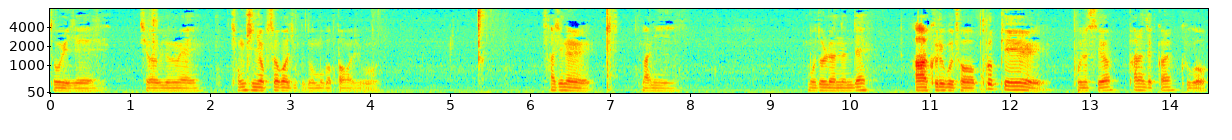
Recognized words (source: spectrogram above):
또 이제 제가 요즘에 정신이 없어가지고 너무 바빠가지고 사진을 많이 못 올렸는데 아 그리고 저 프로필 보셨어요? 파란 색깔 그거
